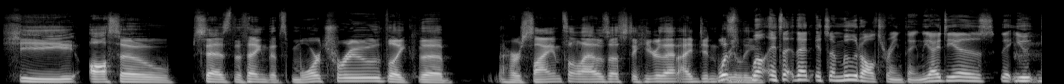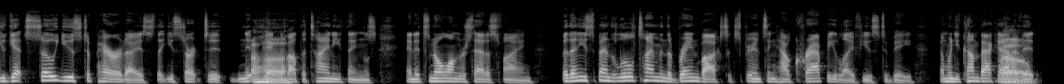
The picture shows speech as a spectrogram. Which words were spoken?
he also says the thing that's more true. Like the her science allows us to hear that. I didn't Was- really. Well, it's a, that it's a mood altering thing. The idea is that you you get so used to paradise that you start to nitpick Uh-huh. about the tiny things, and it's no longer satisfying. But then you spend a little time in the brain box experiencing how crappy life used to be, and when you come back out of Oh. it,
